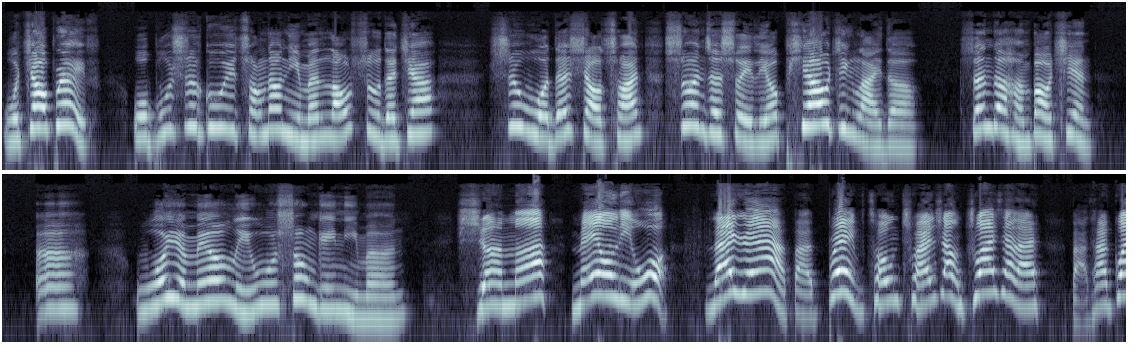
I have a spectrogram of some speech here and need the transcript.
我叫 Brave，我不是故意闯到你们老鼠的家。是我的小船顺着水流飘进来的，真的很抱歉。嗯、呃，我也没有礼物送给你们。什么？没有礼物？来人啊，把 Brave 从船上抓下来，把他关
